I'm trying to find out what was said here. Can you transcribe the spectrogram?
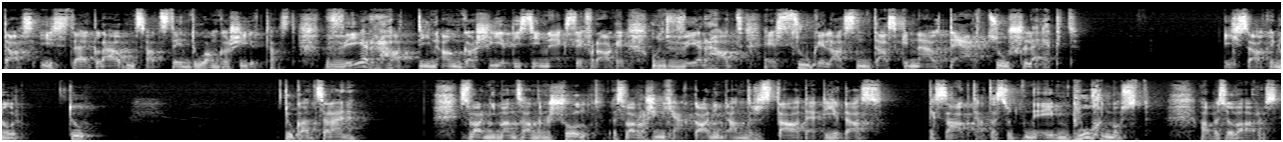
Das ist der Glaubenssatz, den du engagiert hast. Wer hat ihn engagiert, ist die nächste Frage. Und wer hat es zugelassen, dass genau der zuschlägt? Ich sage nur, du. Du ganz alleine. Es war niemands anderen Schuld. Es war wahrscheinlich auch gar niemand anderes da, der dir das gesagt hat, dass du eben buchen musst. Aber so war es.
